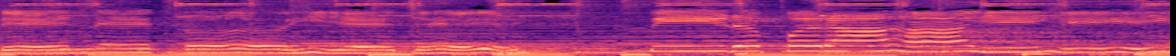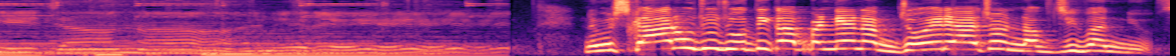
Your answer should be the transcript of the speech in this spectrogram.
તેને કહીએ જે પીડ પરાઈ નમસ્કાર, હું છું જ્યોતિકા પંડ્યા આપ જોઈ રહ્યા છો નવજીવન ન્યૂઝ.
